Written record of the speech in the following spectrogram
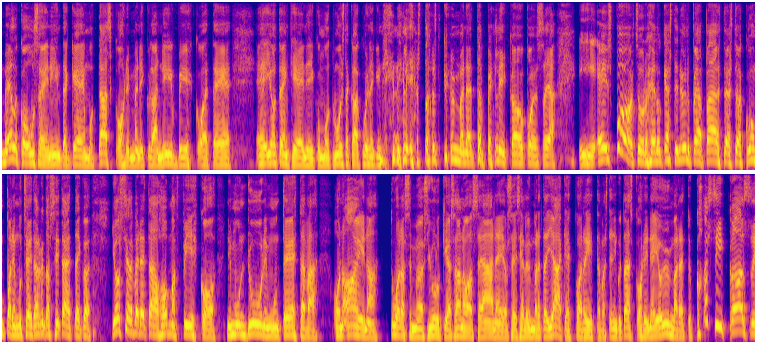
melko usein in the game, mutta tässä kohdin meni kyllä niin vihko, että ei, ei jotenkin ei niinku, mutta muistakaa kuitenkin 14.10. pelikaupoissa ja EA Sports urheilukästin ylpeä pääyhteistyökumppani, mutta se ei tarkoita sitä, etteikö, jos siellä vedetään hommat vihkoon, niin mun duuni, mun tehtävä on aina tuoda se myös julki ja sanoa se ääneen, jos ei siellä ymmärretä jääkiekkoa riittävästi, niin kuin tässä kohdin ei ole ymmärretty. 88!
